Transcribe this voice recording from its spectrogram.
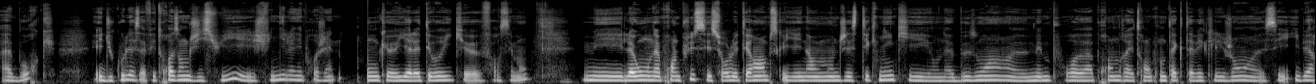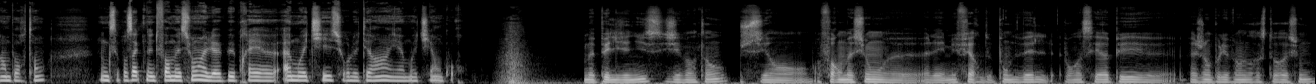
à Bourg et du coup là ça fait trois ans que j'y suis et je finis l'année prochaine. Donc il y a la théorique forcément, mais là où on apprend le plus c'est sur le terrain parce qu'il y a énormément de gestes techniques et on a besoin même pour apprendre à être en contact avec les gens c'est hyper important. Donc c'est pour ça que notre formation elle est à peu près à moitié sur le terrain et à moitié en cours. Je m'appelle Yanis, j'ai 20 ans. Je suis en, formation euh, à la MFR de Pont-de-Vel pour un CAP euh, agent polyvalent de restauration.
